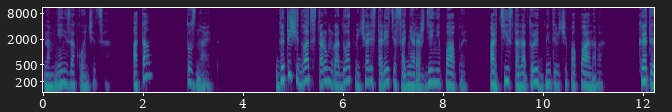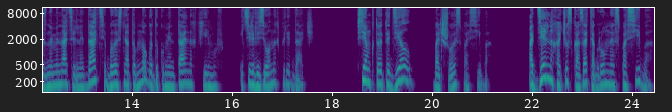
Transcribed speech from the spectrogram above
на мне не закончится. А там, кто знает. В 2022 году отмечали столетие со дня рождения папы, артиста Анатолия Дмитриевича Папанова. К этой знаменательной дате было снято много документальных фильмов и телевизионных передач. Всем, кто это делал, большое спасибо. Отдельно хочу сказать огромное спасибо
